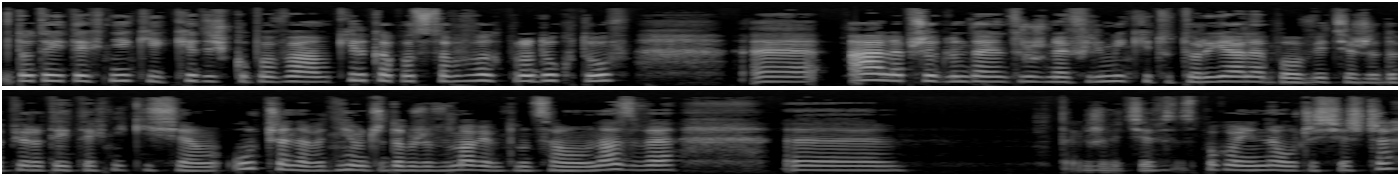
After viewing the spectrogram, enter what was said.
do tej techniki kiedyś kupowałam kilka podstawowych produktów, e, ale przeglądając różne filmiki, tutoriale, bo wiecie, że dopiero tej techniki się uczę, nawet nie wiem, czy dobrze wymawiam tą całą nazwę. E, także wiecie, spokojnie nauczę się jeszcze.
